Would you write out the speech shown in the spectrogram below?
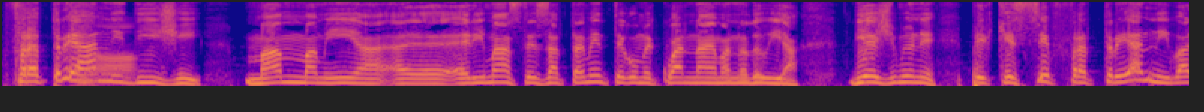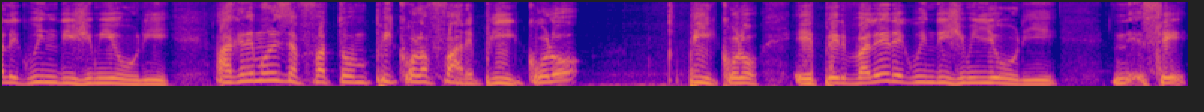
fra tre no. anni dici mamma mia eh, è rimasto esattamente come quando hai mandato via 10 milioni perché se fra tre anni vale 15 milioni la Cremonese ha fatto un piccolo affare piccolo piccolo e per valere 15 milioni se,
